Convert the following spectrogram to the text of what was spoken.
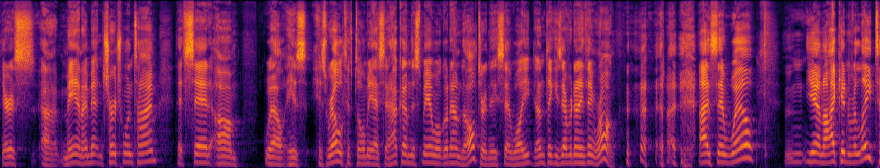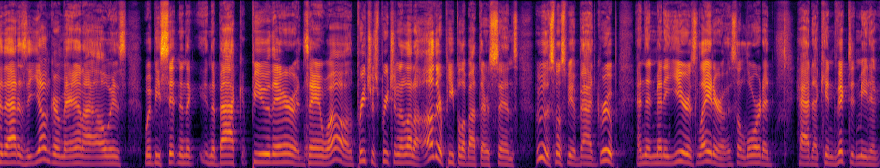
There's a man I met in church one time that said, um, well, his his relative told me. I said, "How come this man won't go down to the altar?" And they said, "Well, he doesn't think he's ever done anything wrong." I, I said, "Well, Mm, yeah, no, I can relate to that as a younger man. I always would be sitting in the in the back pew there and saying, "Well, the preacher's preaching a lot of other people about their sins. Ooh, this must be a bad group." And then many years later, as the Lord had had uh, convicted me to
